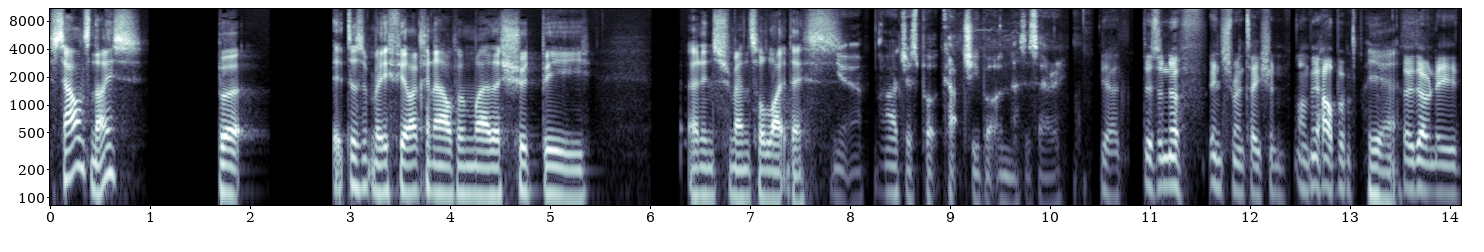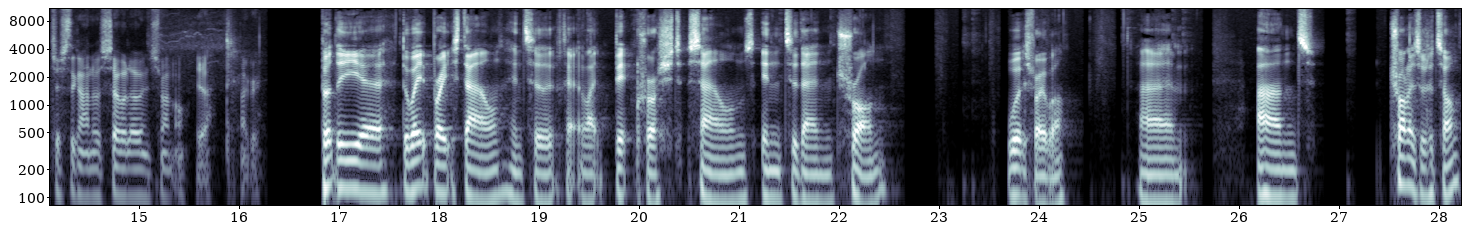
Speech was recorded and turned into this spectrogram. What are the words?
sounds nice, but it doesn't really feel like an album where there should be an instrumental like this. yeah, I just put catchy but unnecessary. Yeah, there's enough instrumentation on the album. Yeah. They don't need just the kind of solo instrumental. Yeah, I agree. But the uh, the way it breaks down into kind of like bit crushed sounds into then Tron works very well. Um, and Tron is a good song.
